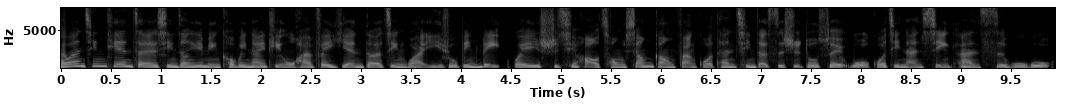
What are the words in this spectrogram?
台湾今天在新增一名 COVID-19 武汉肺炎的境外移入病例，为十七号从香港返国探亲的四十多岁我国籍男性，按四五五。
